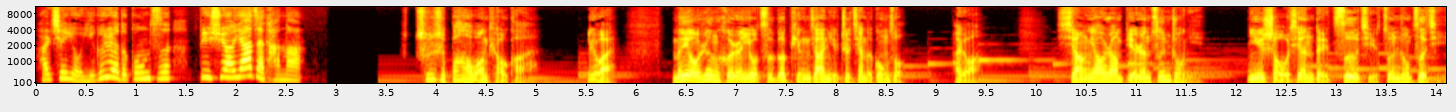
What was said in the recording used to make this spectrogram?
而且有一个月的工资必须要压在他那儿。真是霸王条款。另外，没有任何人有资格评价你之前的工作。还有啊，想要让别人尊重你，你首先得自己尊重自己。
